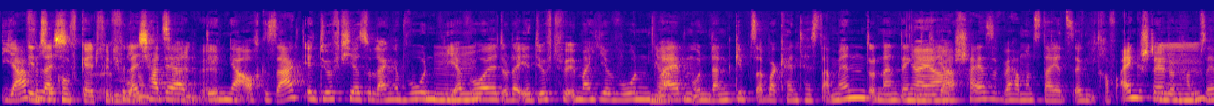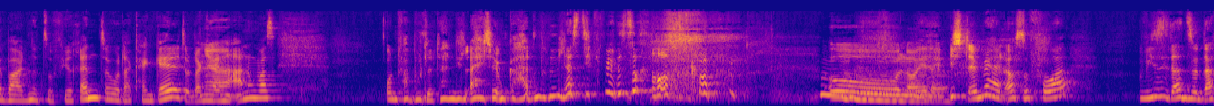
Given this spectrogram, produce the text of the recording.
Ja, in vielleicht, Zukunft Geld für die vielleicht Wohnung hat er will. denen ja auch gesagt, ihr dürft hier so lange wohnen, wie ihr wollt, oder ihr dürft für immer hier wohnen Ja. bleiben und dann gibt's aber kein Testament und dann denken Ja, die, ja. ja scheiße, wir haben uns da jetzt irgendwie drauf eingestellt und haben selber halt nicht so viel Rente oder kein Geld oder keine Ja. Ahnung was und verbuddelt dann die Leiche im Garten und lässt die Füße rausgucken. Oh, Leute. Ich stelle mir halt auch so vor, wie sie dann so da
